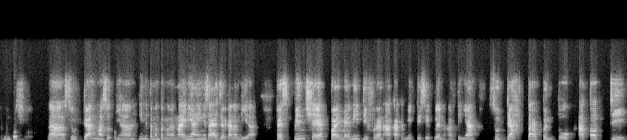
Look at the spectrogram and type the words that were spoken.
Bentuk. Nah, sudah maksudnya ini teman-teman. Nah, ini yang ingin saya ajarkan nanti ya. Has been shaped by many different academic discipline. Artinya sudah terbentuk atau di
